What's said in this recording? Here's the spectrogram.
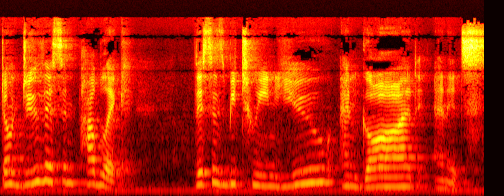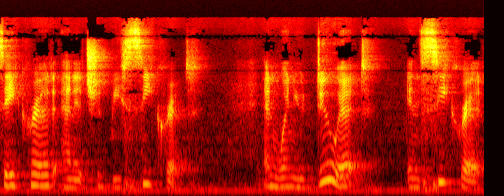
Don't do this in public. This is between you and God, and it's sacred, and it should be secret. And when you do it in secret,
